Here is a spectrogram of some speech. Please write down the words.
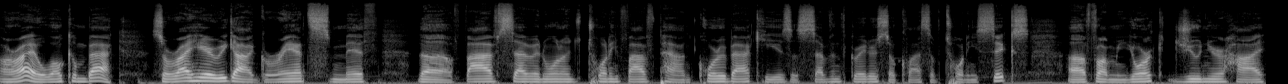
All right, welcome back. So right here we got Grant Smith, the 5'7", 125 pound quarterback. He is a seventh grader, so class of 26, uh, from York Junior High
